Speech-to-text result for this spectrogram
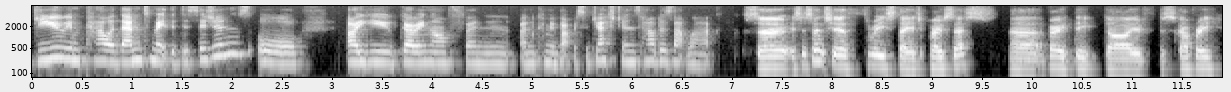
Do you empower them to make the decisions, or are you going off and and coming back with suggestions? How does that work? So it's essentially a three-stage process, uh, a very deep dive discovery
